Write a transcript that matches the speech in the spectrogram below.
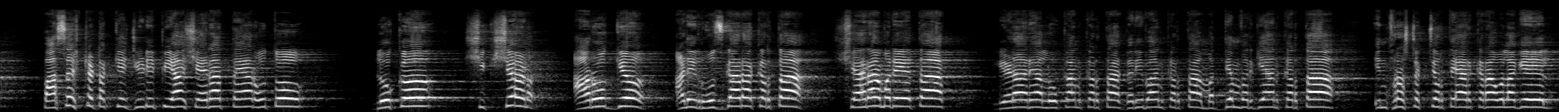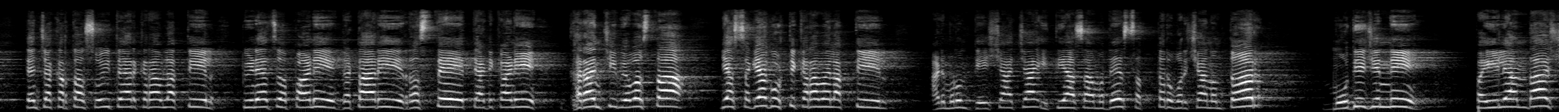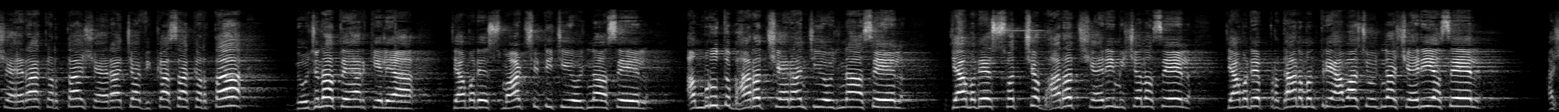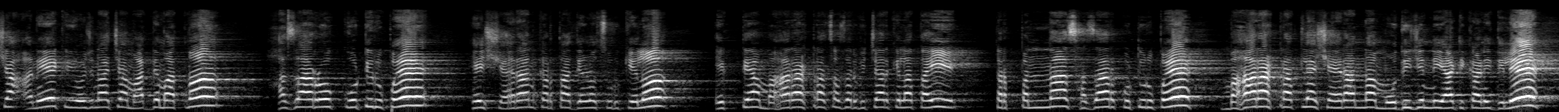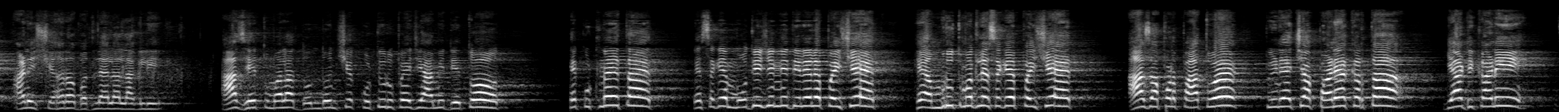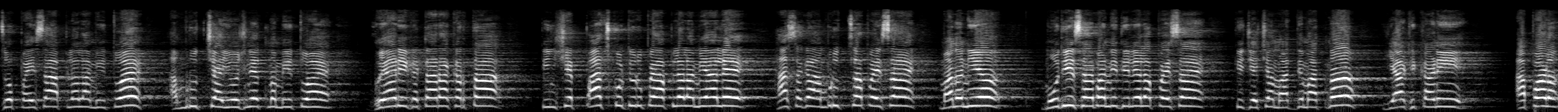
पासष्ट टक्के जी डी पी हा शहरात तयार होतो. लोक शिक्षण आरोग्य आणि रोजगाराकरता शहरामध्ये येतात. येणाऱ्या लोकांकरता गरिबांकरता मध्यमवर्गीयांकरता इन्फ्रास्ट्रक्चर तयार करावं लागेल. त्यांच्याकरता सोयी तयार कराव्या लागतील. पिण्याचं पाणी गटारी रस्ते त्या ठिकाणी घरांची व्यवस्था या सगळ्या गोष्टी कराव्या लागतील. आणि म्हणून देशाच्या इतिहासामध्ये सत्तर वर्षानंतर मोदीजींनी पहिल्यांदा शहराकरता शहराच्या विकासाकरता योजना तयार केल्या. ज्यामध्ये स्मार्ट सिटीची योजना असेल अमृत भारत शहरांची योजना असेल ज्यामध्ये स्वच्छ भारत शहरी मिशन असेल ज्यामध्ये प्रधानमंत्री आवास योजना शहरी असेल अशा अनेक योजनाच्या माध्यमातून हजारो कोटी रुपये हे शहरांकरता देणं सुरू केलं. एकट्या महाराष्ट्राचा जर विचार केला ताई तर पन्नास हजार कोटी रुपये महाराष्ट्रातल्या शहरांना मोदीजींनी या ठिकाणी दिले आणि शहरं बदलायला लागली. आज हे तुम्हाला दोन दोनशे कोटी रुपये जे आम्ही देतो हे कुठनं येत आहेत? हे सगळे मोदीजींनी दिलेले पैसे आहेत. हे अमृतमधले सगळे पैसे आहेत. आज आपण पाहतोय पिण्याच्या पाण्याकरता या ठिकाणी जो पैसा आपल्याला मिळतोय अमृतच्या योजनेतनं मिळतोय. भुयारी गटारा करता तीनशे पाच कोटी रुपये आपल्याला मिळाले. हा सगळा अमृतचा पैसा आहे. माननीय मोदी साहेबांनी दिलेला पैसा आहे की ज्याच्या माध्यमातनं या ठिकाणी आपण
